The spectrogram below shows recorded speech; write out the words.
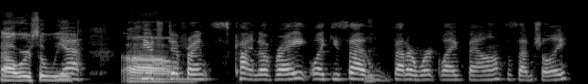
hours a week. Yeah, huge um, difference, kind of right. Like you said, better work life balance, essentially.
